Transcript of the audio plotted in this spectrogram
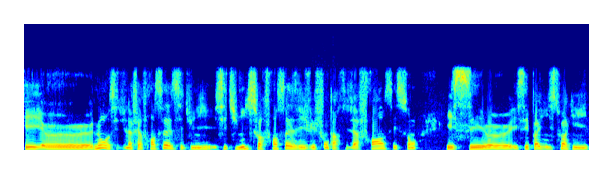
Et euh, non, c'est une affaire française, c'est une, c'est une histoire française. Les Juifs font partie de la France et sont, et c'est, euh, pas une histoire qui,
